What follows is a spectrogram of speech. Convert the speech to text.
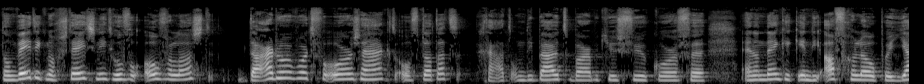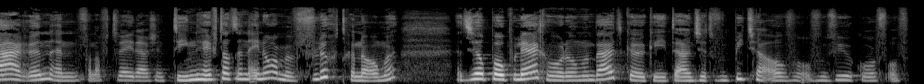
dan weet ik nog steeds niet hoeveel overlast daardoor wordt veroorzaakt. Of dat dat gaat om die buitenbarbecues, vuurkorven. En dan denk ik in die afgelopen jaren, en vanaf 2010, heeft dat een enorme vlucht genomen. Het is heel populair geworden om een buitenkeuken in je tuin te zetten. Of een pizza over, of een vuurkorf. Of,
